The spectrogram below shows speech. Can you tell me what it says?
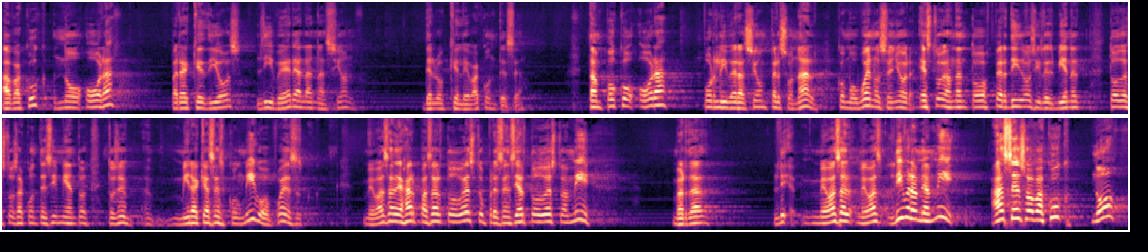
Habacuc no ora para que Dios libere a la nación de lo que le va a acontecer. Tampoco ora por liberación personal, como bueno Señor, estos andan todos perdidos y les vienen todos estos acontecimientos, entonces mira qué haces conmigo, pues me vas a dejar pasar todo esto, presenciar todo esto a mí, ¿verdad? Me vas a, me vas, líbrame a mí, haz eso Habacuc, no,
